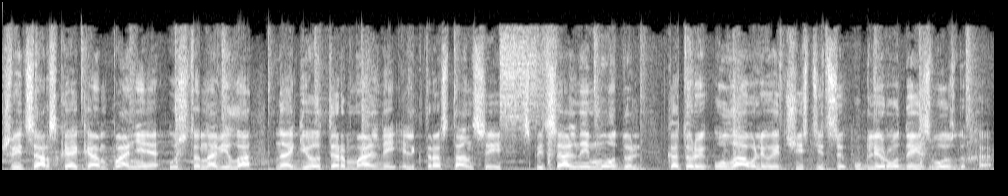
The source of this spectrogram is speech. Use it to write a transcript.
Швейцарская компания установила на геотермальной электростанции специальный модуль, который улавливает частицы углерода из воздуха.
